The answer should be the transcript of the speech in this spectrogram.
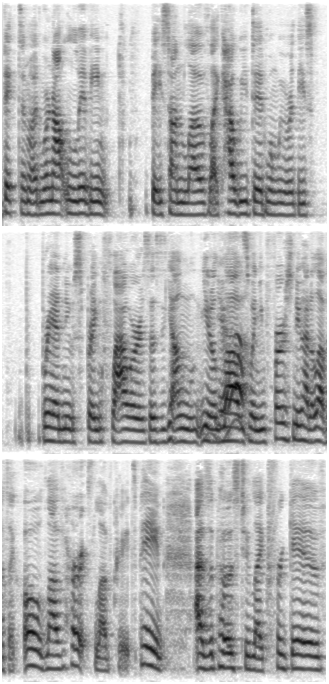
victimhood we're not living based on love like how we did when we were these brand new spring flowers as young you know Yeah. loves when you first knew how to love it's like oh love hurts love creates pain as opposed to like forgive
